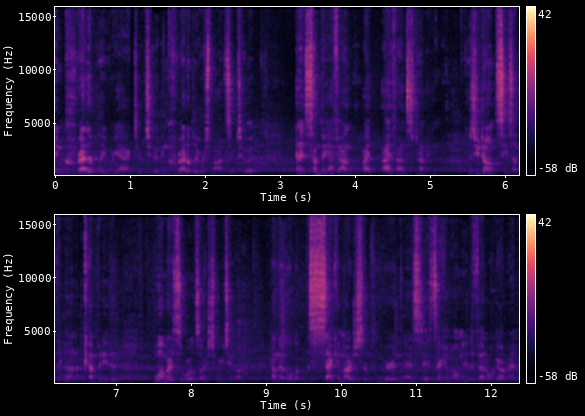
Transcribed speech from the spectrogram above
incredibly reactive to it, incredibly responsive to it, and it's something I found I, I found stunning because you don't see something on a company that Walmart is the world's largest retailer, and they're the second largest employer in the United States, second only to the federal government,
